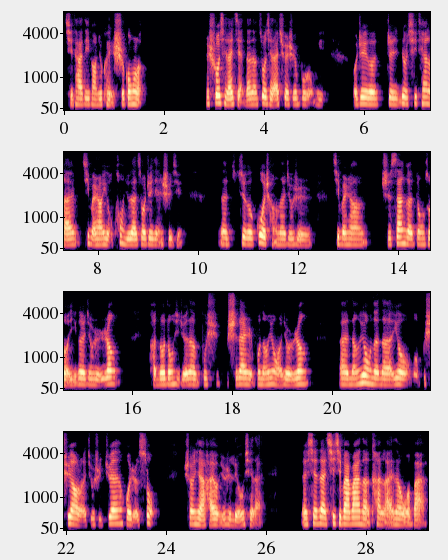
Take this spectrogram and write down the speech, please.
其他地方就可以施工了。那说起来简单的，做起来确实不容易。我这个这六七天来，基本上有空就在做这件事情。那这个过程呢，就是基本上是三个动作，一个就是扔很多东西，觉得不需实在是不能用了，就是扔。呃，能用的呢，又我不需要了，就是捐或者送。剩下还有就是留起来。那现在七七八八呢，看来呢，我把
